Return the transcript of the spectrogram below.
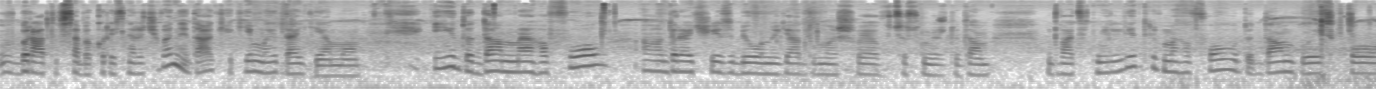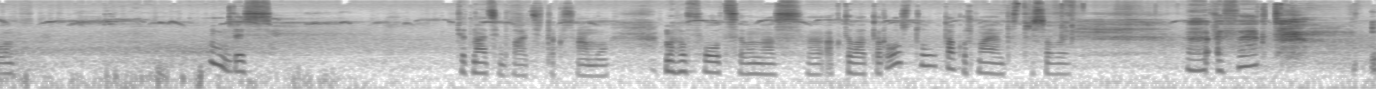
вбирати в себе корисні речовини, так, які ми даємо. І додам мегафол. До речі, з біону я думаю, що я в цю суміш додам 20 мл. Мегафолу додам близько ну, десь 15-20 так само. Мегафол це у нас активатор росту, також має антистресовий е, ефект. І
